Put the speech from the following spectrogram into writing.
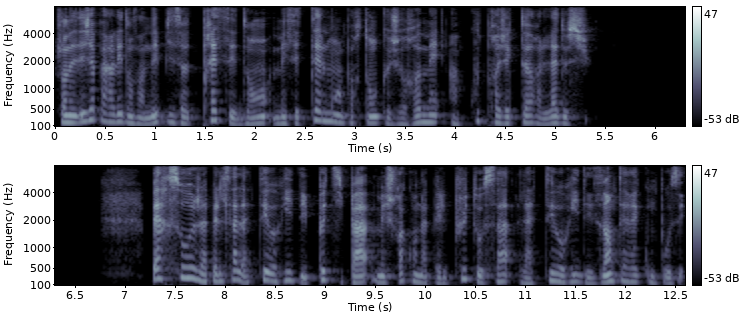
J'en ai déjà parlé dans un épisode précédent, mais c'est tellement important que je remets un coup de projecteur là-dessus. Perso, j'appelle ça la théorie des petits pas, mais je crois qu'on appelle plutôt ça la théorie des intérêts composés.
